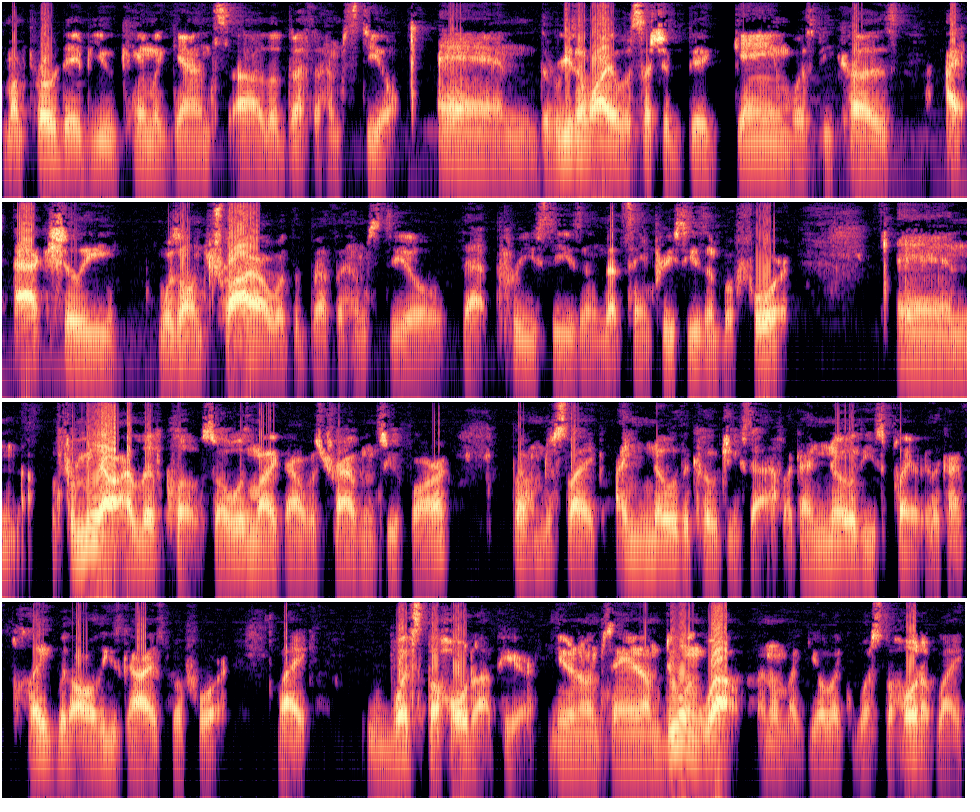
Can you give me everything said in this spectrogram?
my pro debut came against, uh, the Bethlehem Steel. And the reason why it was such a big game was because I actually was on trial with the Bethlehem Steel that preseason, that same preseason before. And for me, I, I live close, so it wasn't like I was traveling too far. But I'm just like, I know the coaching staff. Like, I know these players. Like, I've played with all these guys before. Like, what's the holdup here? You know what I'm saying? I'm doing well, and I'm like, yo, like, what's the holdup? Like,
